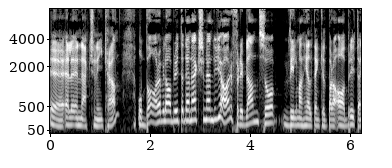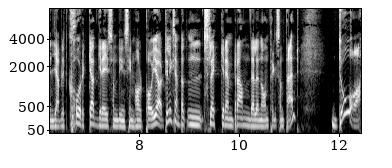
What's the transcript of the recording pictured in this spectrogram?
eh, eller en action i kön, och bara vill avbryta den actionen du gör, för ibland så vill man helt enkelt bara avbryta en jävligt korkad grej som din sim håller på och gör. Till exempel mm, släcker en brand eller någonting sånt där. Då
